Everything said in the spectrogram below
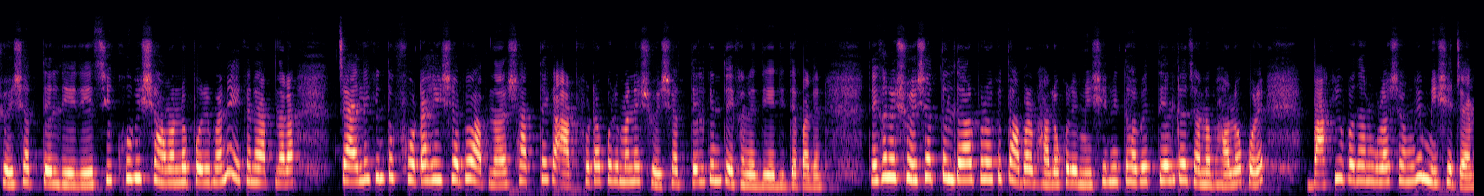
সরিষার তেল দিয়ে দিয়েছি। খুবই সামান্য পরিমাণে। এখানে আপনারা চাইলে কিন্তু ফোঁটা হিসাবেও আপনারা সাত থেকে আট ফোঁটা পরিমাণে সরিষার তেল কিন্তু এখানে দিয়ে দিতে পারেন। তো এখানে সরিষার তেল দেওয়ার পরেও কিন্তু আবার ভালো করে মিশিয়ে নিতে হবে। তেলটা যেন ভালো করে বাকি উপাদানগুলোর সঙ্গে মিশে যায়।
